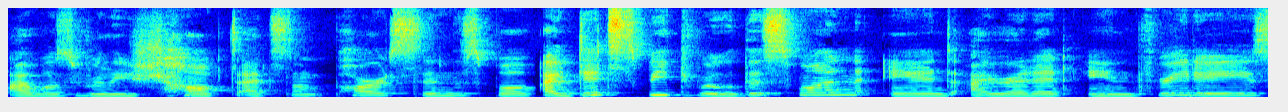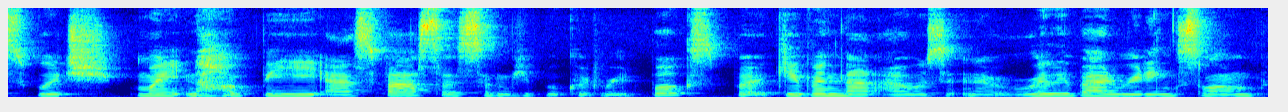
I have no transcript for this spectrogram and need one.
I was really shocked at some parts in this book. I did speed through this one and I read it in three days, which might not be as fast as some people could read books, but given that I was in a really bad reading slump,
